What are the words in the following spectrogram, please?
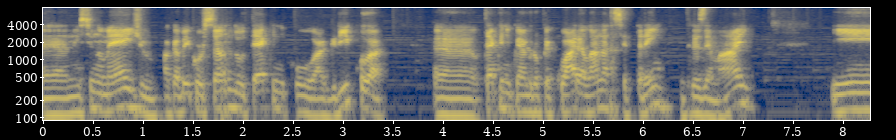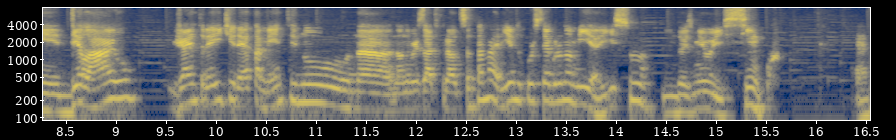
É, no ensino médio, acabei cursando técnico agrícola, uh, técnico em agropecuária lá na CETREM, em 3 de maio, e de lá eu já entrei diretamente no, na, na, Universidade Federal de Santa Maria, no curso de agronomia, isso em 2005. É,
